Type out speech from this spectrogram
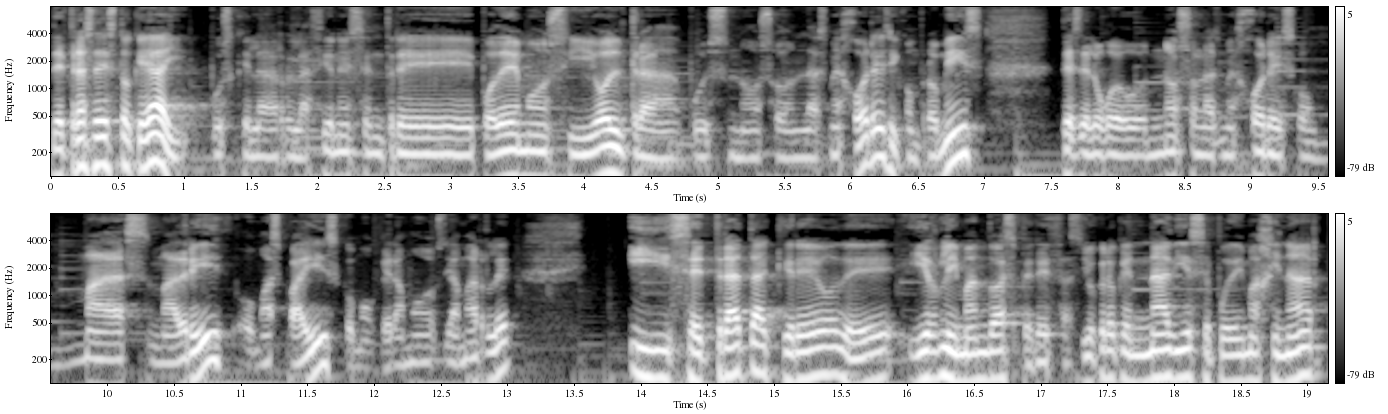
Detrás de esto que hay, pues que las relaciones entre Podemos y Oltra pues no son las mejores y Compromís, desde luego no son las mejores con más Madrid o más país, como queramos llamarle. Y se trata, creo, de ir limando asperezas. Yo creo que nadie se puede imaginar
